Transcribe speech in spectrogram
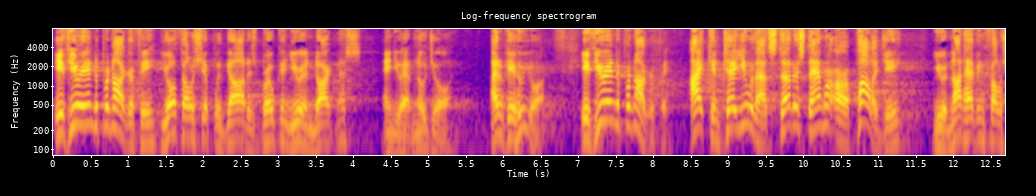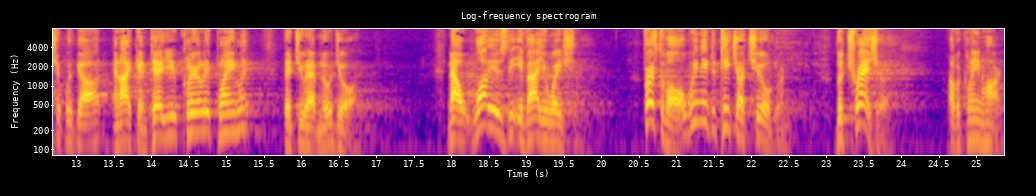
If you're into pornography, your fellowship with God is broken, you're in darkness, and you have no joy. I don't care who you are. If you're into pornography, I can tell you without stutter, stammer, or apology, you are not having fellowship with God, and I can tell you clearly, plainly, that you have no joy. Now, what is the evaluation? First of all, we need to teach our children the treasure of a clean heart.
